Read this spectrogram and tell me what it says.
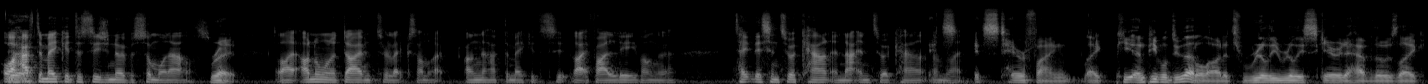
Or I have to make a decision over someone else. Right. like I don't want to dive into it because I'm like I'm gonna have to make a decision like if I leave I'm gonna take this into account and that into account. It's, I'm like it's terrifying like and people do that a lot. It's really really scary to have those like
